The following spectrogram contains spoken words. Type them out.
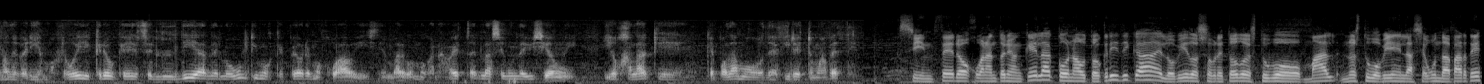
no deberíamos. Hoy creo que es el día de los últimos que peor hemos jugado y sin embargo hemos ganado. Esta es la segunda división y, ojalá que podamos decir esto más veces sincero Juan Antonio Anquela, con autocrítica. El Oviedo, sobre todo, estuvo mal, no estuvo bien en la segunda parte,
